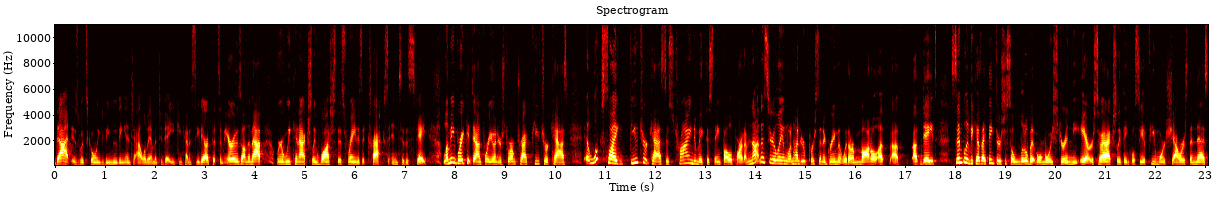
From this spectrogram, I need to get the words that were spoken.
that is what's going to be moving into Alabama today. You can kind of see there, I put some arrows on the map where we can actually watch this rain as it tracks into the state. Let me break it down for you on your storm track Futurecast. It looks like Futurecast is trying to make this thing fall apart. I'm not necessarily in 100% agreement with our model up, up updates simply because I think there's just a little bit more moisture in the air. So I actually think we'll see a few more showers than this.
